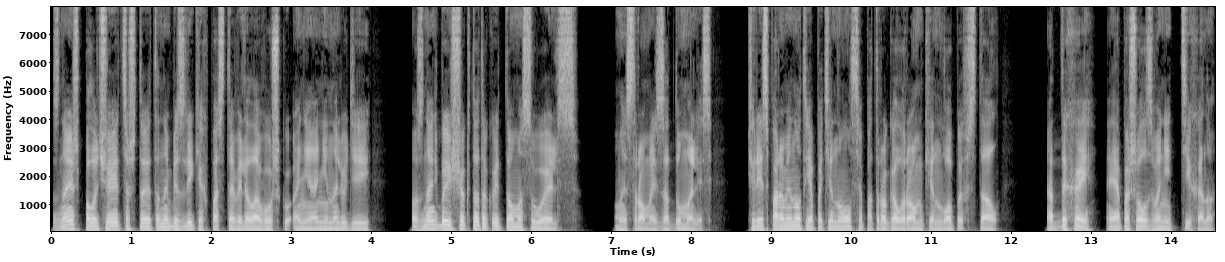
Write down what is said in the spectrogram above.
Знаешь, получается, что это на безликих поставили ловушку, а не они на людей. Узнать бы еще, кто такой Томас Уэльс». Мы с Ромой задумались. Через пару минут я потянулся, потрогал Ромкин лоб и встал. «Отдыхай, а я пошел звонить Тихону.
